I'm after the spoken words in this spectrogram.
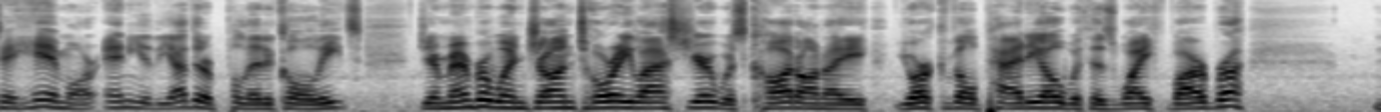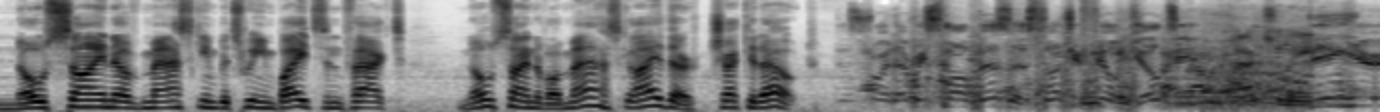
to him or any of the other political elites. Do you remember when John Tory last year was caught on a Yorkville patio with his wife Barbara? No sign of masking between bites. In fact, no sign of a mask either. Check it out. Destroyed every small business. Don't you feel guilty? Actually, being here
